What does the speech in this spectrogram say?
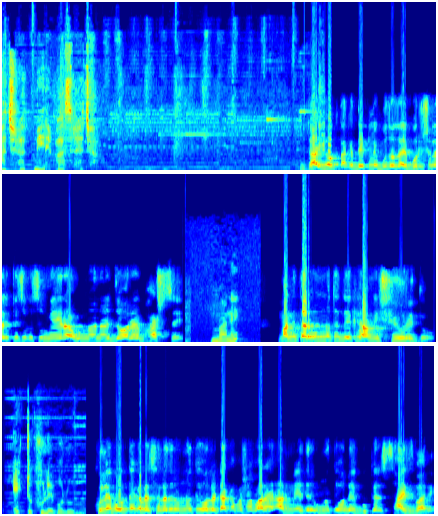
আজ রাত মেরে পাশ যাও। যাই হোক তাকে দেখলে বোঝা যায় বরিশালের কিছু কিছু মেয়েরা উন্নয়নের জোয়ারে ভাসছে। মানে? মানে তার উন্নতি দেখে আমি শিহরিত। একটু খুলে বলুন। খুলে বলতে গেলে ছেলেদের উন্নতি হলে টাকা পয়সা বাড়ে আর মেয়েদের উন্নতি হলে বুকের সাইজ বাড়ে।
